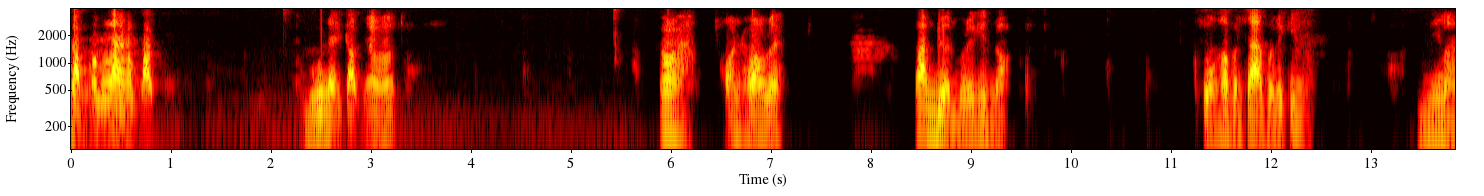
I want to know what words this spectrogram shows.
กลับก็ได้ผักกลับดูไหนกลับเนี่ยฮะอ่าถอนท้องเลยสามเดือนบริกินเนาะช่วงเข้าพรรษาบริกินวันนี้มา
